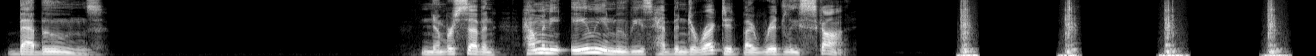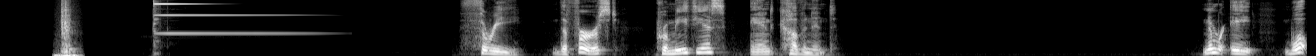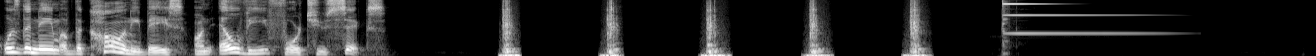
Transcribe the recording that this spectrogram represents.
Baboons. Number 7. How many alien movies have been directed by Ridley Scott? three. The first, Prometheus and Covenant. Number eight, what was the name of the colony base on LV 426?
